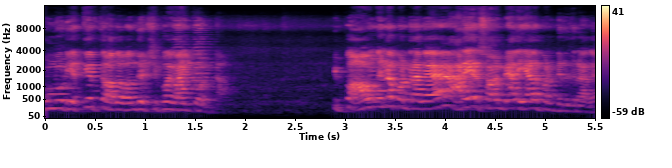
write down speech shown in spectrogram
உன்னுடைய தீர்த்தம் அதை வந்துடுச்சு போய் வாங்கிட்டு வந்துட்டான் இப்போ அவங்க என்ன பண்றாங்க? அரையர் சுவாமி மேல ஏழை பண்ணிட்டு இருக்கிறாங்க.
